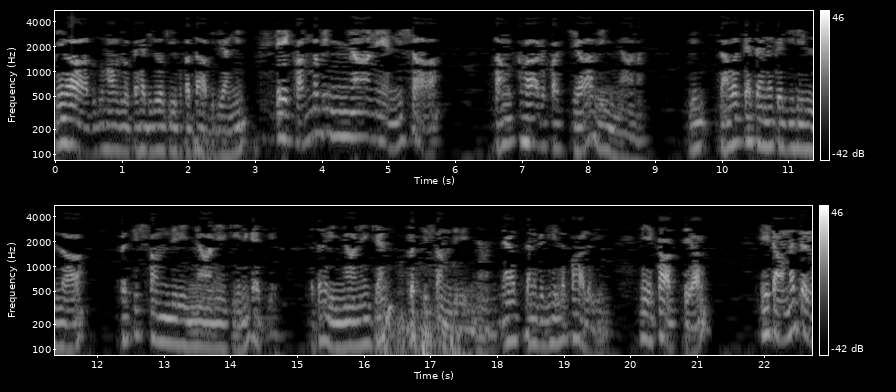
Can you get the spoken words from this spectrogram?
මේවා බුදුහාමුදුරුවෝ පැහැදිලිව කියපු කතා අපි කියන්නේ ඒ කර්ම විඥානය නිසා සංඛාරපච්චය විඥාන. තවත් තැනක ගිහිල්ලා ප්‍රතිසන්දි විඥානය කියන එක ඇති වෙනවා. එතන විඥානය කියන්නේ ප්‍රතිසන්දි විඥානය. නැත් තැනක ගිහිල්ලා පහළ වීම. මේක අර්ථයක්. ඒට අමතරව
